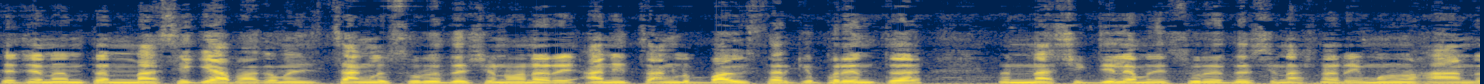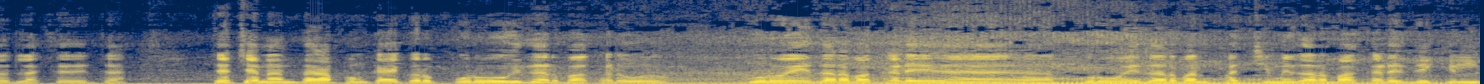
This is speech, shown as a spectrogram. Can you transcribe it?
त्याच्यानंतर नाशिक या भागामध्ये चांगलं सूर्यदर्शन होणार आहे आणि चांगलं बावीस तारखेपर्यंत नाशिक जिल्ह्यामध्ये सूर्यदर्शन असणार आहे म्हणून हा अंदाज लक्षात येतात त्याच्यानंतर आपण काय करू? पूर्व विदर्भाकडे वळू. पूर्व विदर्भाकडे पूर्व विदर्भ आणि पश्चिम विदर्भाकडे देखील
